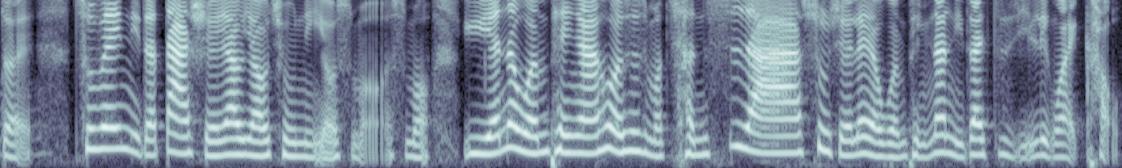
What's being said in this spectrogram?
对，除非你的大学要要求你有什么什么语言的文凭啊，或者是什么城市啊、数学类的文凭，那你再自己另外考。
